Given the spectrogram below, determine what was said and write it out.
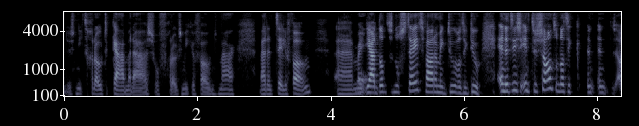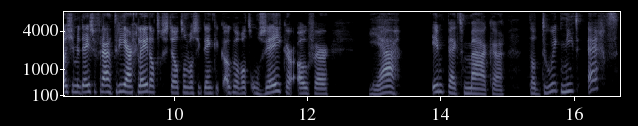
dus niet grote camera's of grote microfoons, maar, maar een telefoon. maar ja. ja. dat is nog steeds waarom ik doe wat ik doe. En het is interessant, omdat ik, als je me deze vraag drie jaar geleden had gesteld, dan was ik denk ik ook wel wat onzeker over, ja, impact maken dat doe ik niet echt.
